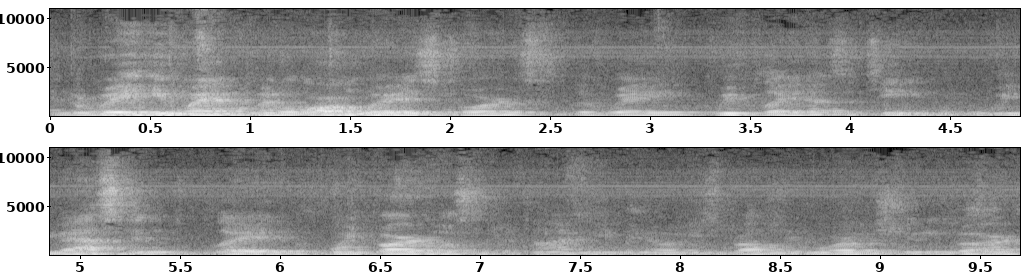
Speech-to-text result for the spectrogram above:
and the way he went went a long ways towards the way we played as a team. We've asked him to play the point guard most of the time, even though he's probably more of a shooting guard,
